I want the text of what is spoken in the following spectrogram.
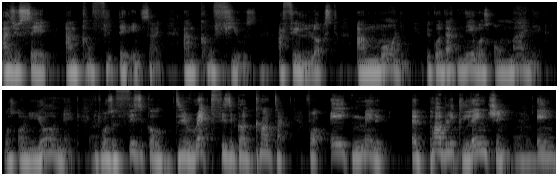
as you said, I'm conflicted inside. I'm confused. I feel lost. I'm mourning because that knee was on my neck, was on your neck. It was a physical, direct physical contact for eight minutes. A public lynching in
